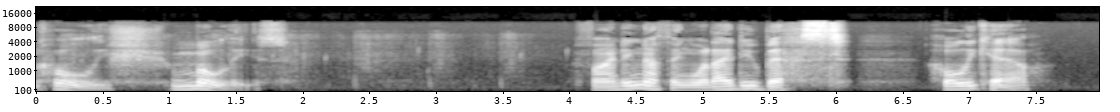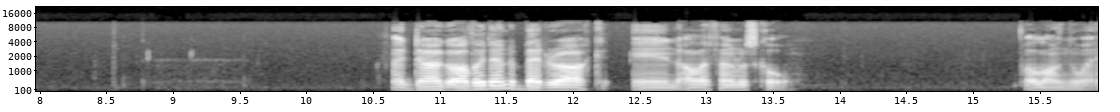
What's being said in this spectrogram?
Holy schmolies. Finding nothing, what I do best. Holy cow. I dug all the way down to bedrock, and all I found was coal along the way.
